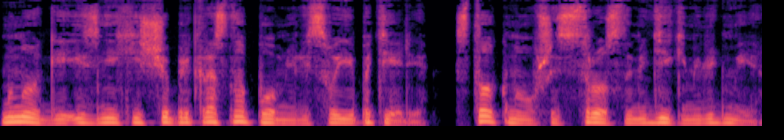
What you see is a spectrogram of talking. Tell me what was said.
Многие из них еще прекрасно помнили свои потери, столкнувшись с рослыми дикими людьми.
